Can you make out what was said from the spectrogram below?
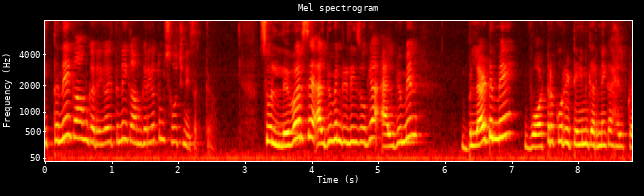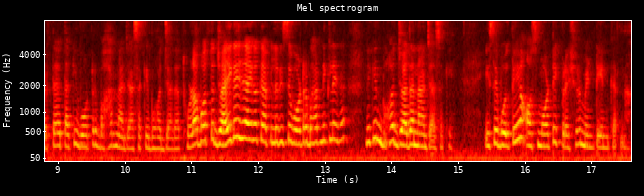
इतने काम करेगा इतने काम करेगा तुम सोच नहीं सकते हो। सो so, लिवर से एल्ब्यूमिन रिलीज़ हो गया। एल्ब्यूमिन ब्लड में वाटर को रिटेन करने का हेल्प करता है ताकि वाटर बाहर ना जा सके बहुत ज़्यादा। थोड़ा बहुत तो जाएगा ही जाएगा कैपिलरी से वाटर बाहर निकलेगा, लेकिन बहुत ज़्यादा ना जा सके। इसे बोलते हैं ऑस्मोटिक प्रेशर मेंटेन करना।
